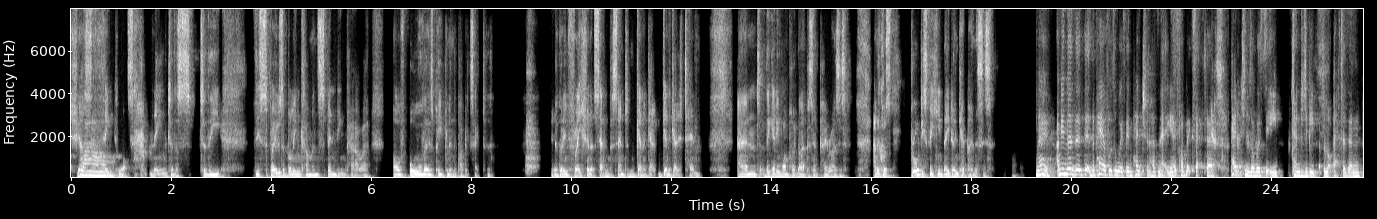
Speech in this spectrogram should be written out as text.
Just Wow. think what's happening to the, to the disposable income and spending power of all those people in the public sector. You know, got inflation at 7% and gonna go, gonna go to 10. And they're getting 1.9% pay rises. And of course, broadly speaking, they don't get bonuses. No, I mean the, the the payoff has always been pension, hasn't it? You know, public sector Yes. pensions obviously tended to be a lot better than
